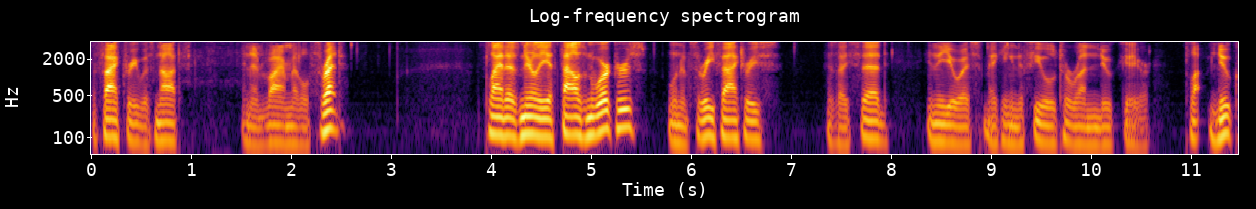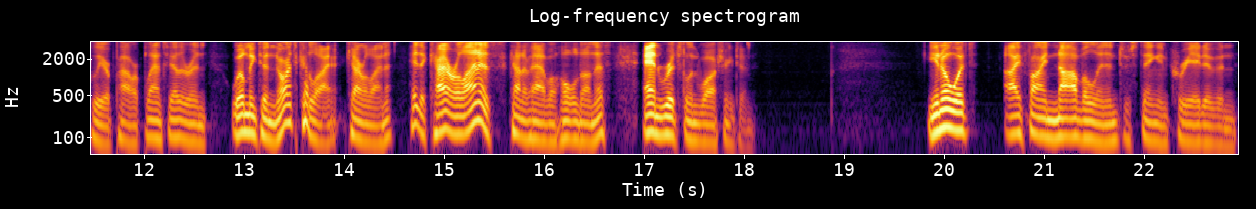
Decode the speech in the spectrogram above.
the factory was not an environmental threat. The plant has nearly a thousand workers, one of three factories, as I said, in the U.S. making the fuel to run nuclear pl- nuclear power plants. The other in Wilmington, North Carolina. Hey, the Carolinas kind of have a hold on this, and Richland, Washington. You know what I find novel and interesting and creative and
